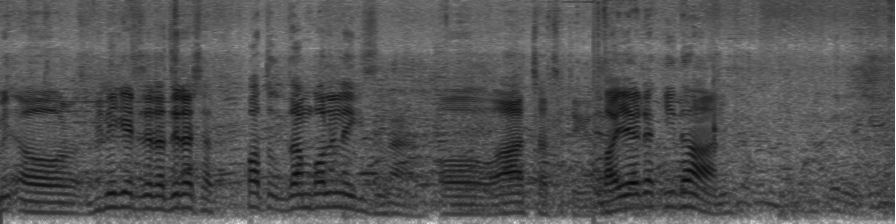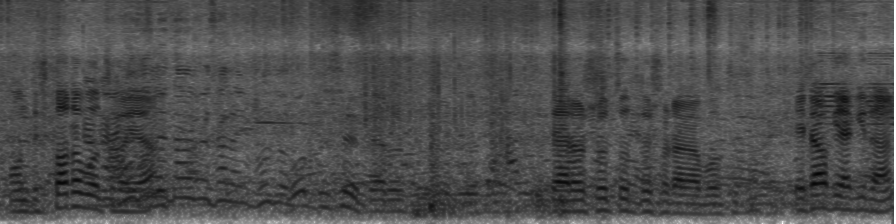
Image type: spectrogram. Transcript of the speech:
মি- ও ভিনিগেট যেটা যেটা সাথে কত দাম বলে নাই কিছু? ও আচ্ছা আচ্ছা ঠিক আছে। ভাইয়া এটা কি ধান? উনত্রিশ কত বলছে ভাইয়া? তেরোশো চোদ্দোশো টাকা বলতেছে এটাও কি একই ধান?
